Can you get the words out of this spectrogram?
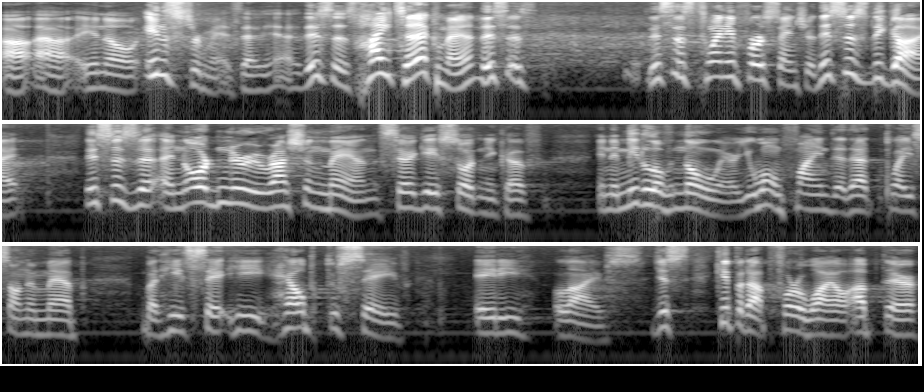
uh, uh you know instruments. Yeah, this is high tech, man. This is this is 21st century. This is the guy this is a, an ordinary Russian man, Sergei Sotnikov, in the middle of nowhere. You won't find that place on the map, but he, sa- he helped to save 80 lives. Just keep it up for a while up there.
